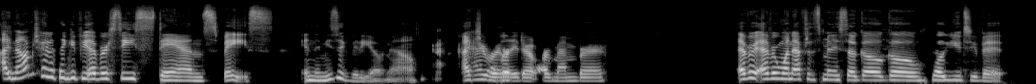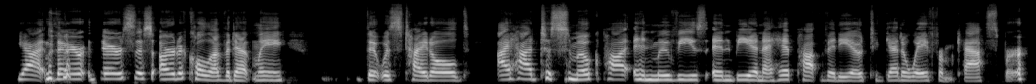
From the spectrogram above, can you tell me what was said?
I know I'm trying to think if you ever see Stan's face in the music video now. I, I really don't remember. Every everyone after this mini, so go go go YouTube it. Yeah, there there's this article evidently that was titled I had to smoke pot in movies and be in a hip hop video to get away from Casper.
